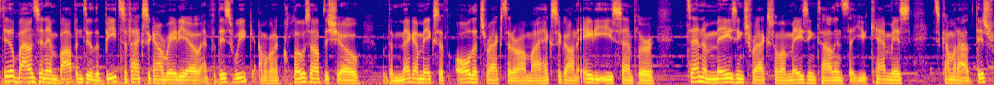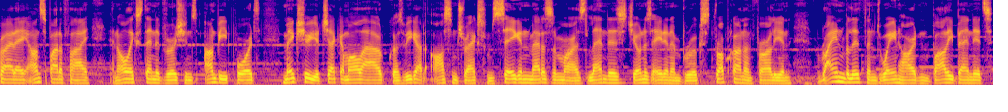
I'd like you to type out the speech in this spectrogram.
Still bouncing and bopping to the beats of Hexagon Radio, and for this week, I'm gonna close off the show with a mega mix of all the tracks that are on my Hexagon ADE sampler. 10 amazing tracks from amazing talents that you can't miss. It's coming out this Friday on Spotify and all extended versions on Beatport. Make sure you check them all out because we got awesome tracks from Sagan, Madison Mars, Landis, Jonas Aden and Brooks, Dropcon and Farlian, Ryan Blyth and Dwayne Harden, Bali Bandits,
